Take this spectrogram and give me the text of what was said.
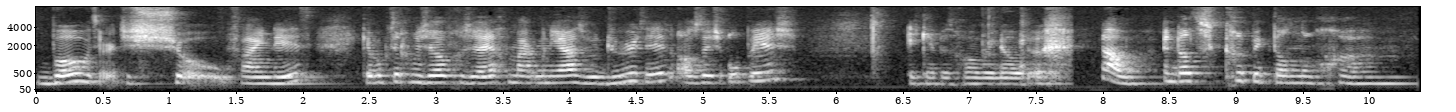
boter. Het is zo fijn dit. Ik heb ook tegen mezelf gezegd, maakt me niet uit hoe duur is. Als deze op is, ik heb het gewoon weer nodig. Nou, en dat scrub ik dan nog... Ehm,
